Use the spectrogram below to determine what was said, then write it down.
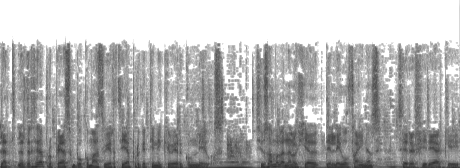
La, tercera propiedad es un poco más divertida porque tiene que ver con Legos. Si usamos la analogía de Lego Finance, se refiere a que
